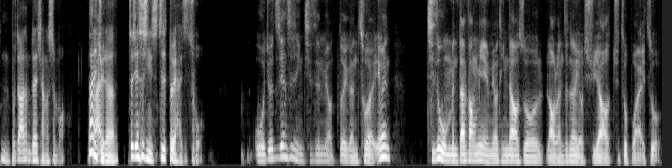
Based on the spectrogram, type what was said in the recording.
嗯，不知道他们在想什么。那你觉得这件事情是对还是错？我觉得这件事情其实没有对跟错欸，因为其实我们单方面也没有听到说老人真的有需要去做不爱做，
